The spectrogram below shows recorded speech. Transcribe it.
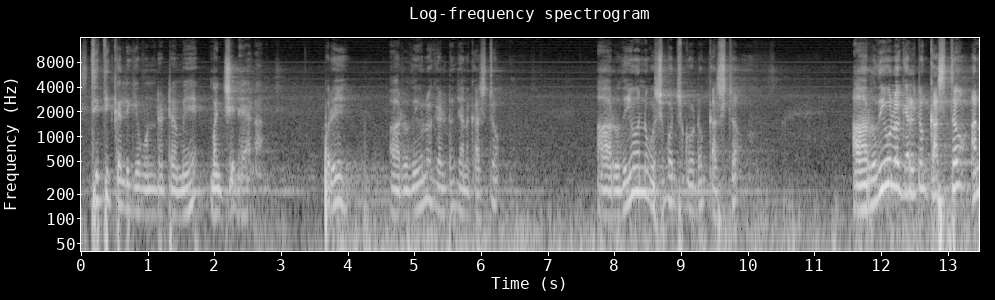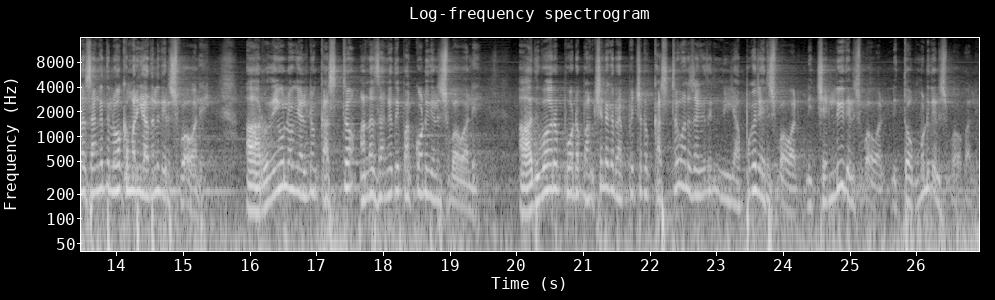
స్థితి కలిగి ఉండటమే మంచి నేల. మరి ఆ హృదయంలోకి వెళ్ళటం చాలా కష్టం. ఆ హృదయాన్ని వశపరుచుకోవడం కష్టం. ఆ హృదయంలోకి వెళ్ళటం కష్టం అన్న సంగతి లోక మర్యాదలు తెలిసిపోవాలి. ఆ హృదయంలోకి వెళ్ళటం కష్టం అన్న సంగతి పక్కోడు తెలిసిపోవాలి. ఆదివారం పూట ఫంక్షన్కి రప్పించడం కష్టం అనే సంగతి నీ అప్పగా తెలిసిపోవాలి. నీ చెల్లికి తెలిసిపోవాలి. నీ తమ్ముడు తెలిసిపోవాలి.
